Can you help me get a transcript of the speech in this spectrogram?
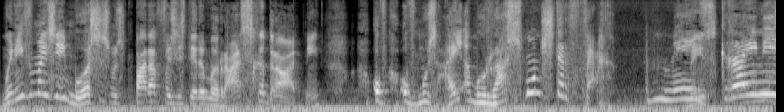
Moenie vir my sê Moses moes paddavisse deur 'n moeras gedra het nie. Of of moes hy 'n moerasmonster veg? Mens Mens kry nie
